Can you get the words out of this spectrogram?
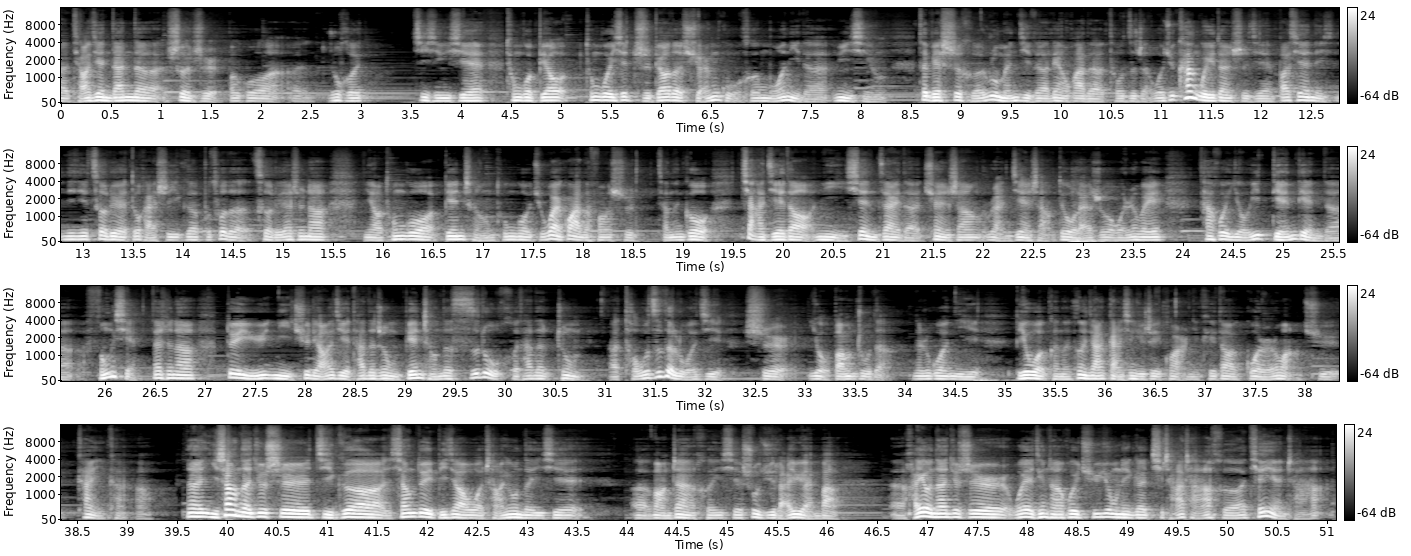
呃条件单的设置，包括呃如何进行一些通过标通过一些指标的选股和模拟的运行，特别适合入门级的量化的投资者。我去看过一段时间，发现那那些策略都还是一个不错的策略，但是呢，你要通过编程、通过去外挂的方式，才能够嫁接到你现在的券商软件上。对我来说，我认为。它会有一点点的风险，但是呢，对于你去了解它的这种编程的思路和它的这种呃投资的逻辑是有帮助的。那如果你比我可能更加感兴趣这一块儿，你可以到果仁网去看一看啊。那以上呢就是几个相对比较我常用的一些呃网站和一些数据来源吧。呃，还有呢就是我也经常会去用那个企查查和天眼查，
